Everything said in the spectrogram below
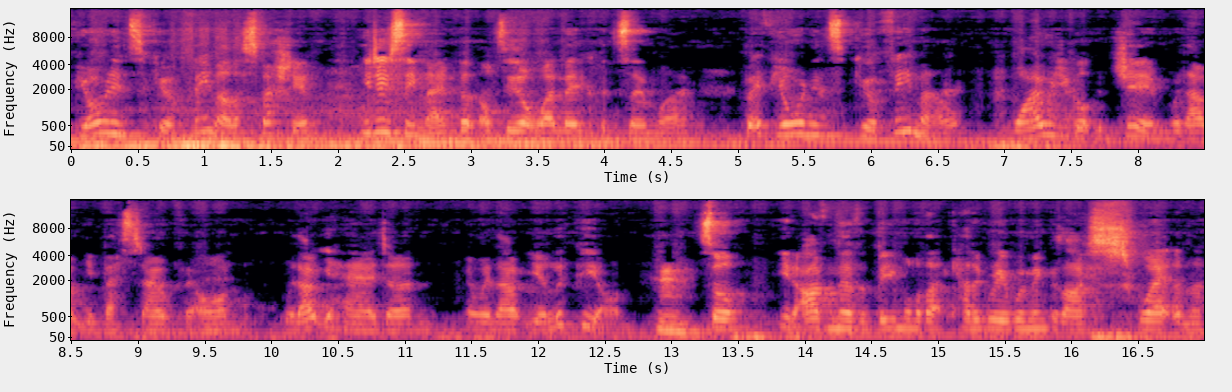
If you're an insecure female, especially, you do see men that obviously don't wear makeup in the same way, but if you're an insecure female, why would you go to the gym without your best outfit on, without your hair done, and without your lippy on? Hmm. So, you know, I've never been one of that category of women because I sweat and, I,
